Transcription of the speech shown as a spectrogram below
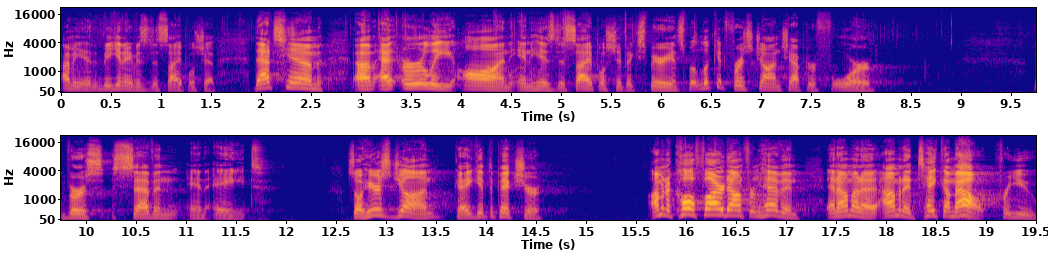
I mean, at the beginning of his discipleship. That's him um, at early on in his discipleship experience. But look at 1 John chapter 4, verse 7 and 8. So here's John, okay, get the picture. I'm going to call fire down from heaven and I'm going to I'm going to take them out for you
